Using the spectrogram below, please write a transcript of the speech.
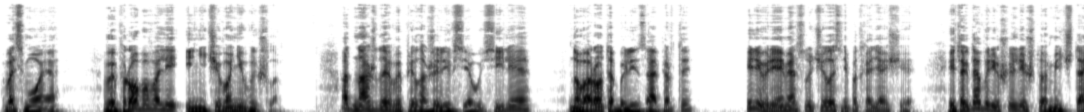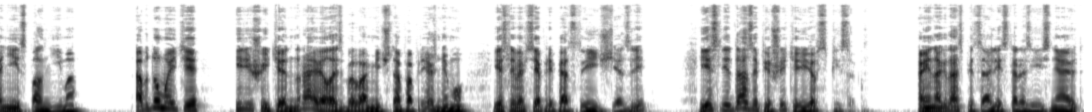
Восьмое. Вы пробовали и ничего не вышло. Однажды вы приложили все усилия, но ворота были заперты, или время случилось неподходящее, и тогда вы решили, что мечта неисполнима. Обдумайте и решите, нравилась бы вам мечта по-прежнему, если бы все препятствия исчезли. Если да, запишите ее в список. А иногда специалисты разъясняют,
